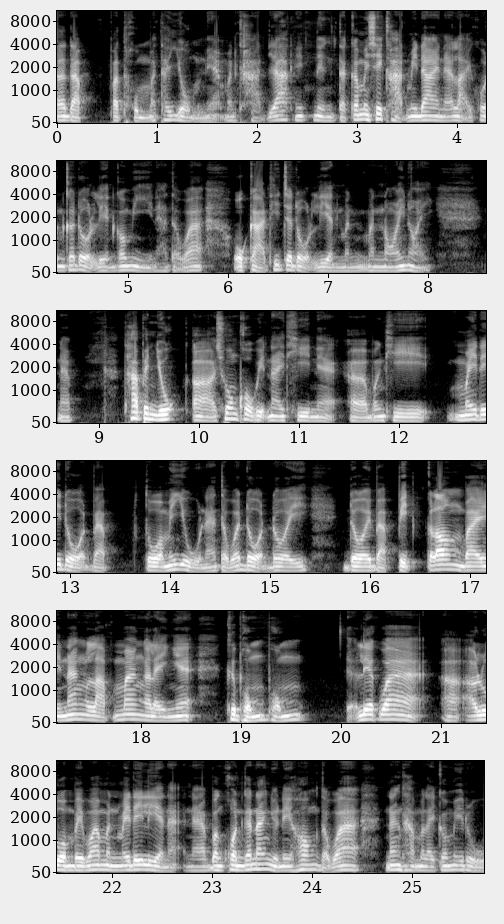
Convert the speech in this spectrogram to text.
ระดับประถมมัธยมเนี่ยมันขาดยากนิดนึง แต่ก็ไม่ใช่ขาดไม่ได้นะ หลายคนก็โดดเรียนก็มีนะ แต่ว่าโอกาสที่จะโดดเรียนมันมันน้อยหน่อยนะถ้าเป็นยุคช่วงโควิด -19 เนี่ยบางทีไม่ได้โดดแบบตัวไม่อยู่นะ แต่ว่าโดดโดยโดยแบบปิดกล้องไปนั่งหลับมั่งอะไรเงี้ย คือผมผม เรียกว่าเอารวมไปว่ามันไม่ได้เรียนอะนะบางคนก็นั่งอยู่ในห้องแต่ว่านั่งทำอะไรก็ไม่รู้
